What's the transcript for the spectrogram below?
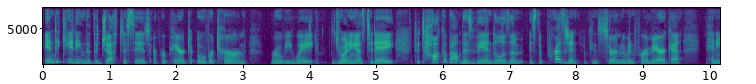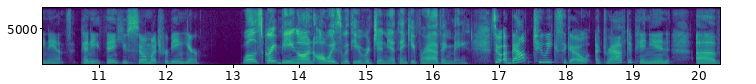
indicating that the justices are prepared to overturn Roe v. Wade. Joining us today to talk about this vandalism is the president of Concern Women for America, Penny Nance. Penny, thank you so much for being here. Well, it's great being on always with you, Virginia. Thank you for having me. So, about two weeks ago, a draft opinion of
